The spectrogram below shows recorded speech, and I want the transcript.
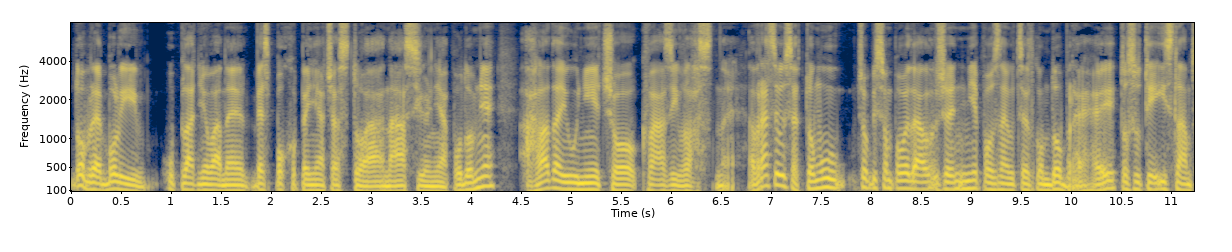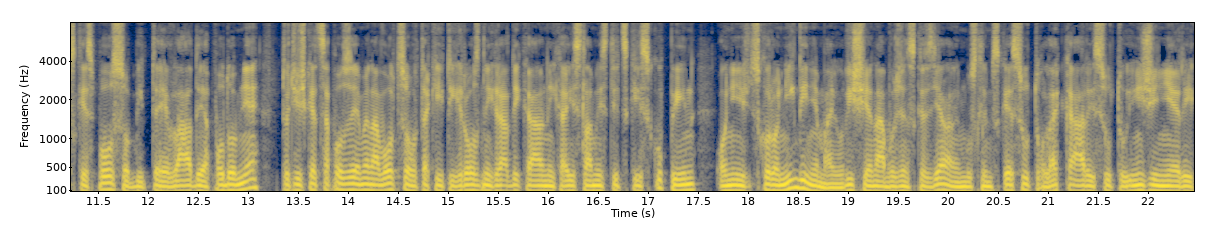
dobre boli uplatňované bez pochopenia často a násilne a podobne a hľadajú niečo kvázi vlastné. A vracajú sa k tomu, čo by som povedal, že nepoznajú celkom dobre. Hej? To sú tie islamské spôsoby byť tej vlády a podobne. Totiž keď sa pozrieme na vodcov takých tých rôznych radikálnych a islamistických skupín, oni skoro nikdy nemajú vyššie náboženské vzdelanie muslimské, sú to lekári, sú tu inžinieri.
